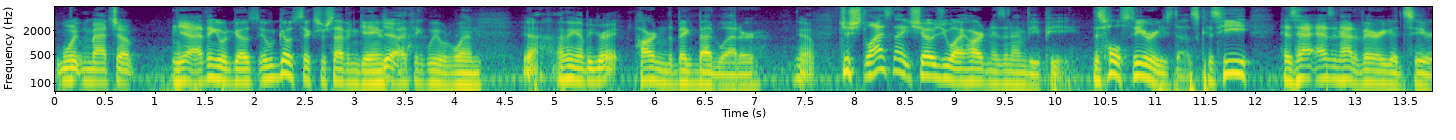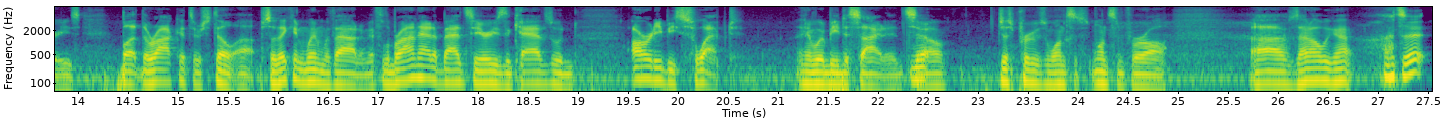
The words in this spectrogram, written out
wouldn't match up. yeah, I think it would go. It would go six or seven games. Yeah. But I think we would win. Yeah, I think that'd be great. Harden, the big bedwetter. Yeah. just last night shows you why Harden is an MVP. This whole series does because he has ha- hasn't had a very good series, but the Rockets are still up, so they can win without him. If LeBron had a bad series, the Cavs would already be swept, and it would be decided. So, just proves once once and for all. Uh, is that all we got? That's it.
